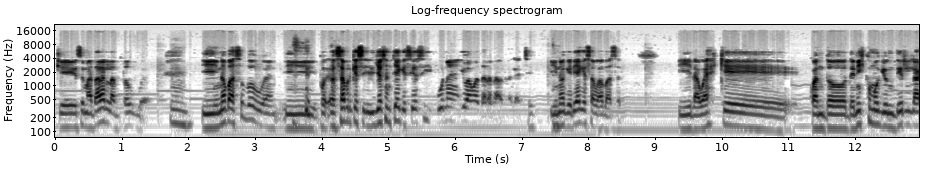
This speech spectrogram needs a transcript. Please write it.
que se mataran las dos, weón. Mm. Y no pasó, pues, weón. Y, po- o sea, porque si- yo sentía que sí o sí, una iba a matar a la otra, ¿cachai? Y no quería que esa weá pasara. Y la weá es que cuando tenéis como que hundir la,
